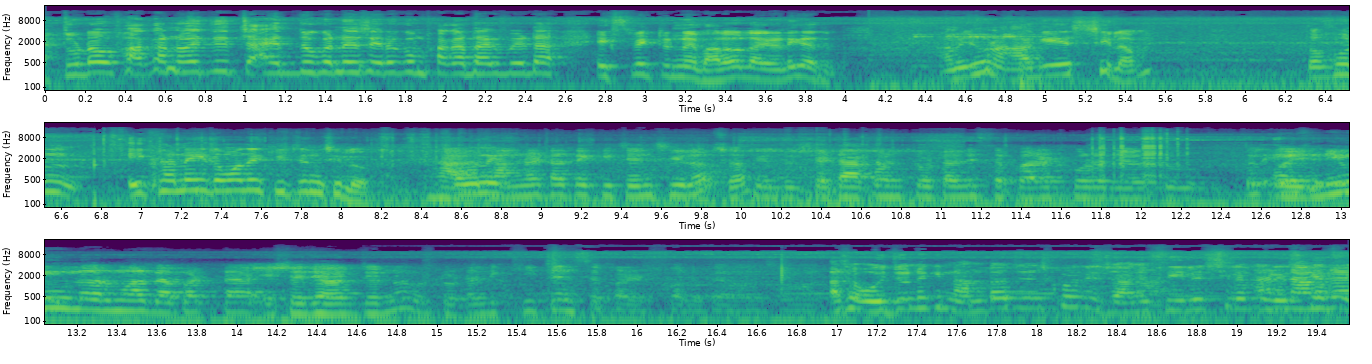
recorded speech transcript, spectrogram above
এতটাও ফাঁকা নয় যে চায়ের দোকানে সেরকম ফাঁকা থাকবে এটা এক্সপেক্টেড নয় ভালো লাগে ঠিক আছে? আমি যখন আগে এসেছিলাম তখন এখানেই তোমাদের কিচেন ছিল? হ্যাঁ মানে- সামনেটাতে কিচেন ছিল আচ্ছা। কিন্তু সেটা এখন টোটালি সেপারেট করে যেহেতু ওই নিউ নর্মাল ব্যাপারটা এসে যাওয়ার জন্য টোটালি কিচেন সেপারেট করে দেওয়া হয়েছে আচ্ছা ওই জন্য কি নামটাও চেঞ্জ করে দিয়েছ? আগে সিলেট ছিল ক্যাফে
